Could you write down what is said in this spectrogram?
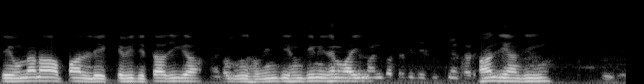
ਤੇ ਉਹਨਾਂ ਨਾਲ ਆਪਾਂ ਲਿਖ ਕੇ ਵੀ ਦਿੱਤਾ ਸੀਗਾ। ਕੋਈ ਹੋਈ ਨਹੀਂ ਹੁੰਦੀ ਨਹੀਂ ਸੁਣਵਾਈ। ਮੰਗ ਪੱਤਰ ਵੀ ਦੇ ਚੁੱਕੇ ਆ ਸੜਕ ਹਾਂਜੀ ਹਾਂਜੀ ਠੀਕ ਹੈ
